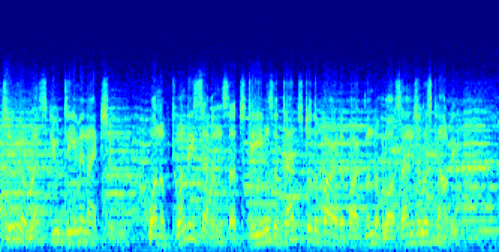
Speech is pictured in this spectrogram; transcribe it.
watching a rescue team in action. One of 27 such teams attached to the fire department of Los Angeles County.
